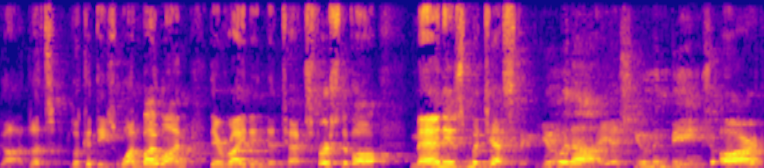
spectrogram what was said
God. Let's look at these one by one. They're right in the text. First of all, man is majestic. You and I, as human beings, are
